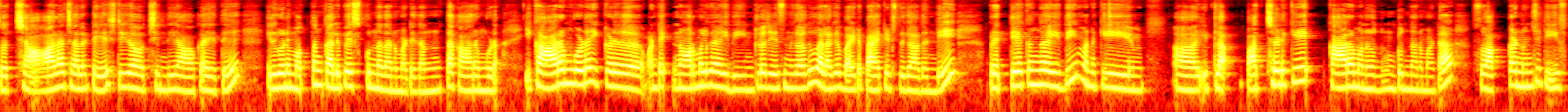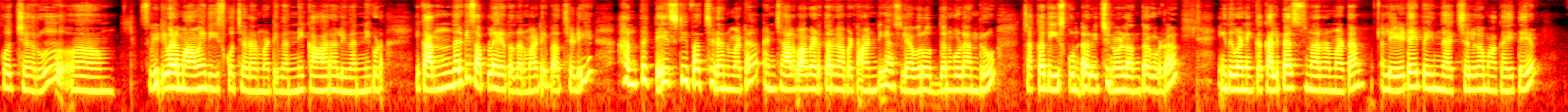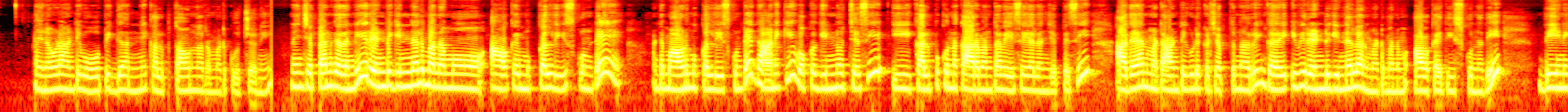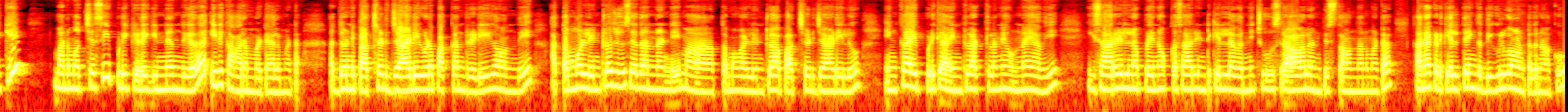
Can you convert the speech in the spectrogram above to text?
సో చాలా చాలా టేస్టీగా వచ్చింది ఆవకాయ అయితే. ఇది కూడా మొత్తం కలిపేసుకున్నది అనమాట ఇదంతా కారం కూడా. ఈ కారం కూడా ఇక్కడ అంటే నార్మల్గా ఇది ఇంట్లో చేసింది కాదు అలాగే బయట ప్యాకెట్స్ది కాదండి. ప్రత్యేకంగా ఇది మనకి ఇట్లా పచ్చడికి కారం అని ఉంటుందన్నమాట. సో అక్కడి నుంచి తీసుకొచ్చారు స్వీట్ వాళ్ళ మామయ్య తీసుకొచ్చాడు అనమాట ఇవన్నీ కారాలు ఇవన్నీ కూడా. ఇక అందరికీ సప్లై అవుతుంది అనమాట ఈ పచ్చడి. అంత టేస్టీ పచ్చడి అనమాట అండ్ చాలా బాగా పెడతారు కాబట్టి ఆంటీ అసలు ఎవరు వద్దని కూడా అనరు. చక్కగా తీసుకుంటారు ఇచ్చిన వాళ్ళంతా కూడా. ఇదిగోండి ఇంకా కలిపేస్తున్నారు అనమాట లేట్ అయిపోయింది యాక్చువల్గా మాకైతే. అయినా కూడా ఆంటీ ఓపిక్గా అన్నీ కలుపుతా ఉన్నారన్నమాట కూర్చొని. నేను చెప్పాను కదండి రెండు గిన్నెలు మనము ఆవకాయ ముక్కలు తీసుకుంటే అంటే మామిడి ముక్కలు తీసుకుంటే దానికి ఒక గిన్నె వచ్చేసి ఈ కలుపుకున్న కారం అంతా వేసేయాలని చెప్పేసి అదే అనమాట ఆంటీ కూడా ఇక్కడ చెప్తున్నారు. ఇంకా ఇవి రెండు గిన్నెలు అనమాట మనం ఆవకాయ తీసుకున్నది. దీనికి మనం వచ్చేసి ఇప్పుడు ఇక్కడ గిన్నె ఉంది కదా ఇది కారం పట్టేయాలన్నమాట. అద్దండి పచ్చడి జాడి కూడా పక్కన రెడీగా ఉంది. అత్తమ్మ వాళ్ళ ఇంట్లో చూసేదాన్నండి మా అత్తమ్మ వాళ్ళ ఇంట్లో ఆ పచ్చడి జాడీలు. ఇంకా ఇప్పటికీ ఆ ఇంట్లో అట్లనే ఉన్నాయి అవి. ఈసారి వెళ్ళినప్పుడైనా ఒక్కసారి ఇంటికి వెళ్ళి అవన్నీ చూసి రావాలనిపిస్తూ ఉందన్నమాట. కానీ అక్కడికి వెళ్తే ఇంకా దిగులుగా ఉంటుంది నాకు.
